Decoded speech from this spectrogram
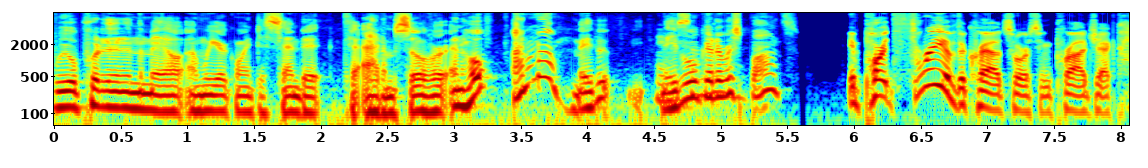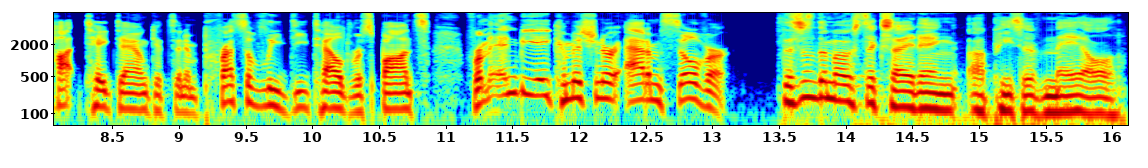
We will put it in the mail, and we are going to send it to Adam Silver. And hope I don't know. Maybe maybe, we'll get a response. In part three of the crowdsourcing project, Hot Takedown gets an impressively detailed response from NBA Commissioner Adam Silver. This is the most exciting uh, piece of mail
